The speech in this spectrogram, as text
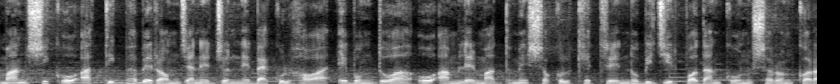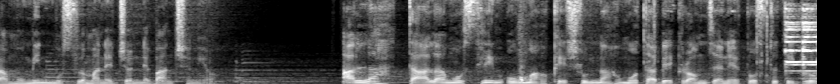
মানসিক ও আত্মিকভাবে রমজানের জন্য ব্যাকুল হওয়া এবং দোয়া ও আমলের মাধ্যমে সকল ক্ষেত্রে নবীজির পদাঙ্ক অনুসরণ করা মুমিন মুসলমানের জন্য বাঞ্ছনীয়। আল্লাহ তালা মুসলিম উম্মাহকে সুন্নাহ মোতাবেক রমজানের প্রস্তুতি গ্রহণ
